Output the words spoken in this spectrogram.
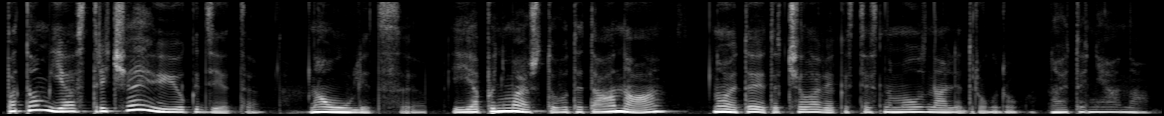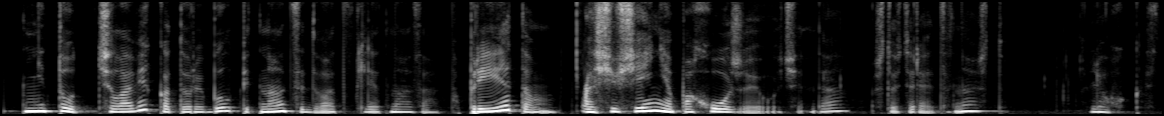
потом я встречаю ее где-то на улице, и я понимаю, что вот это она, ну это этот человек, естественно, мы узнали друг друга, но это не она. Не тот человек, который был 15-20 лет назад. При этом ощущения похожие очень, да. Что теряется, знаешь что? Легкость,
